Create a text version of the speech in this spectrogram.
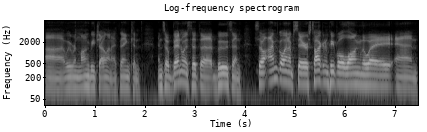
uh, we were in Long Beach Island, I think, and and so Ben was at the booth, and so I'm going upstairs talking to people along the way and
